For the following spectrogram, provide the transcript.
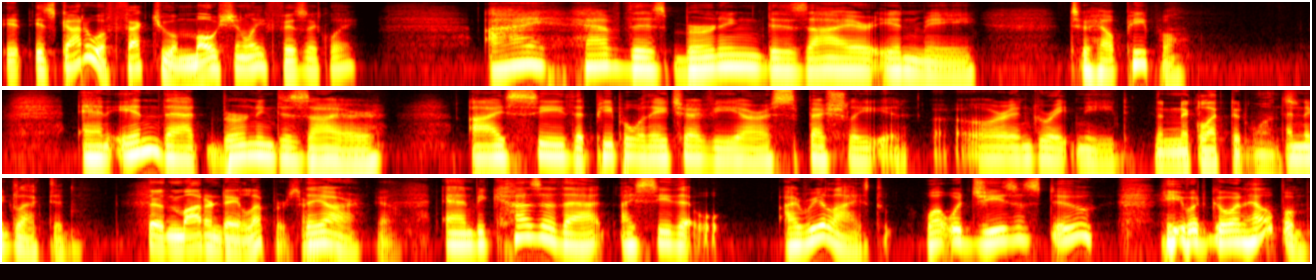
it it's got to affect you emotionally, physically. I have this burning desire in me to help people. And in that burning desire, I see that people with HIV are especially in, or in great need. The neglected ones. And neglected. They're the modern day lepers. They are. Yeah. And because of that, I see that I realized what would Jesus do? He would go and help them.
